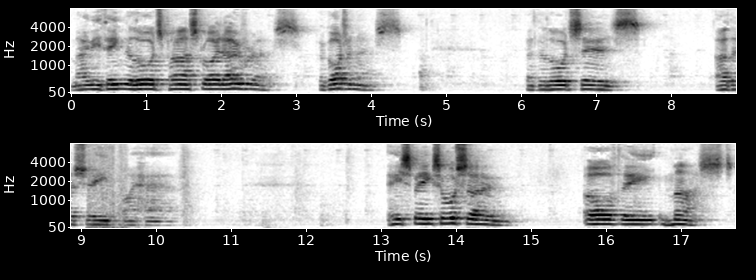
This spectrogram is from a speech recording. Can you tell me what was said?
Maybe think the Lord's passed right over us, forgotten us. But the Lord says, Other sheep I have. He speaks also of the must.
